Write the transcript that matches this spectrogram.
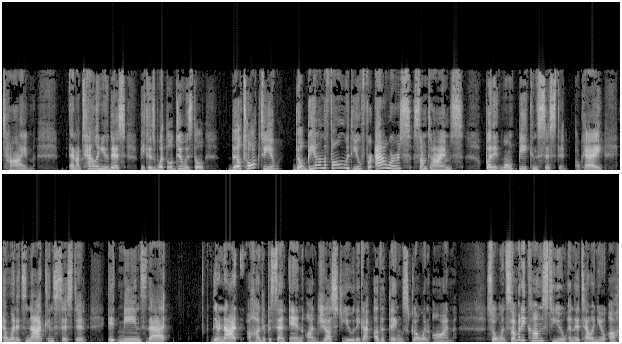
time. And I'm telling you this because what they'll do is they'll they'll talk to you They'll be on the phone with you for hours sometimes, but it won't be consistent, okay? And when it's not consistent, it means that they're not 100% in on just you. They got other things going on. So when somebody comes to you and they're telling you, oh,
